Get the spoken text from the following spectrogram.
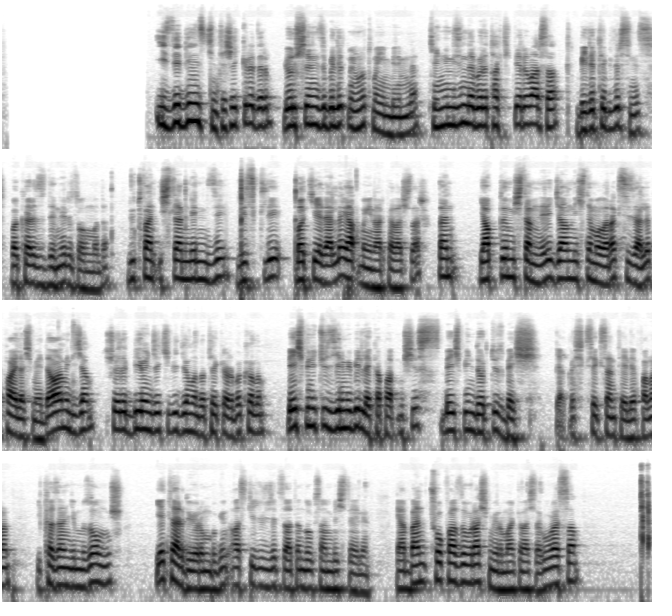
İzlediğiniz için teşekkür ederim. Görüşlerinizi belirtmeyi unutmayın benimle. Kendinizin de böyle taktikleri varsa belirtebilirsiniz. Bakarız deneriz olmadı. Lütfen işlemlerinizi riskli bakiyelerle yapmayın arkadaşlar. Ben yaptığım işlemleri canlı işlem olarak sizlerle paylaşmaya devam edeceğim. Şöyle bir önceki videoma da tekrar bakalım. 5321 ile kapatmışız. 5405. Yaklaşık 80 TL falan bir kazancımız olmuş. Yeter diyorum bugün. Asgari ücret zaten 95 TL. Ya ben çok fazla uğraşmıyorum arkadaşlar. Uğraşsam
